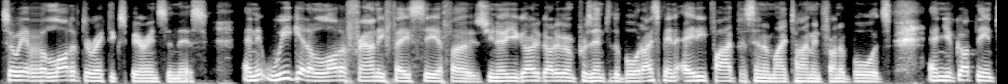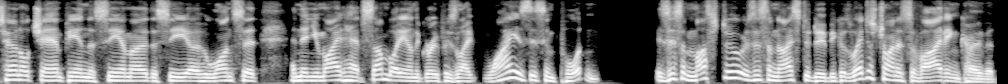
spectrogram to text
So we have a lot of direct experience in this. And we get a lot of frowny face CFOs. You know, you go to go to and present to the board I spend 85% of my time in front of boards. And you've got the internal champion, the CMO, the CEO who wants it. And then you might have somebody on the group who's like, why is this important? Is this a must do or is this a nice to do? Because we're just trying to survive in COVID,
